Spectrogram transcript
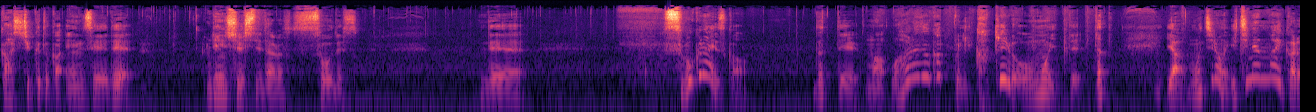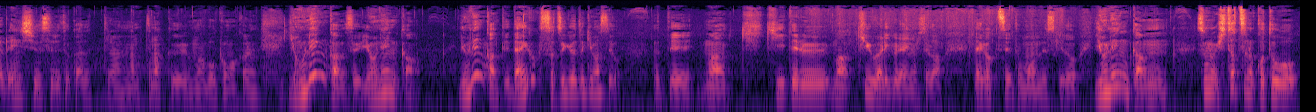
合宿とか遠征で練習してたらそうです。ですごくないですか？だってまあワールドカップにかける思いってだっていやもちろん1年前から練習するとかだったらなんとなく、まあ、僕も分かる。4年間ですよ4年間。4年間って大学卒業できますよ。だってまあ聞いてる、まあ、9割ぐらいの人が大学生と思うんですけど4年間その一つのことを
